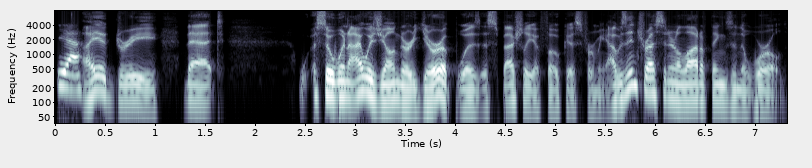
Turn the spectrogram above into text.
yeah. I agree that so when i was younger europe was especially a focus for me. I was interested in a lot of things in the world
